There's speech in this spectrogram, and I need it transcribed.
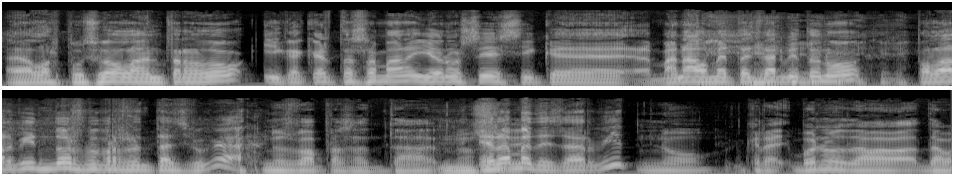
eh, l'expulsió de l'entrenador, i que aquesta setmana jo no sé si que va anar al mateix àrbit o no, però l'àrbit no es va presentar a jugar. No es va presentar. No sé. Era el mateix àrbit? No. Cre... Bueno, de, de,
